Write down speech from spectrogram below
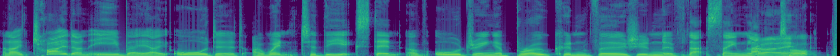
And I tried on eBay. I ordered. I went to the extent of ordering a broken version of that same Right. laptop,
